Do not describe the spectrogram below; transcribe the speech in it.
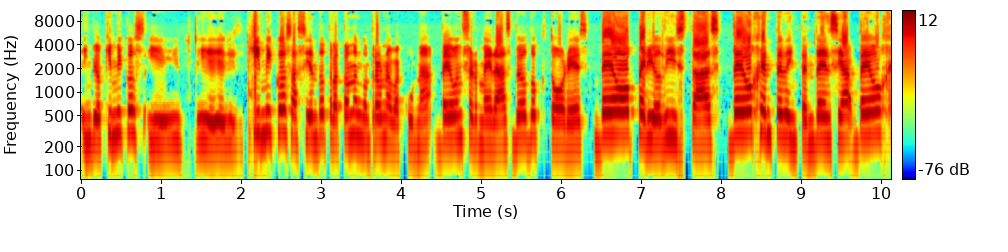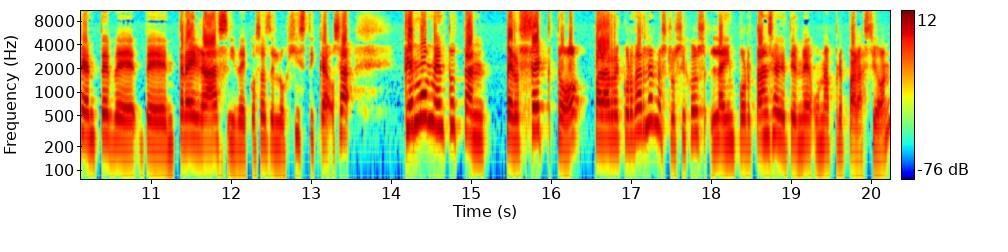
bioquímicos y, químicos haciendo, tratando de encontrar una vacuna, veo enfermeras, veo doctores, veo periodistas, veo gente de intendencia, veo gente de, de entregas y de cosas de logística. O sea, qué momento tan perfecto para recordarle a nuestros hijos la importancia que tiene una preparación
